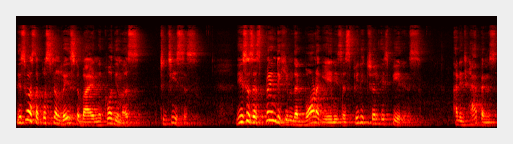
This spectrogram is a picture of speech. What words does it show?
This was the question raised by Nicodemus to Jesus. Jesus explained to him that born again is a spiritual experience and it happens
